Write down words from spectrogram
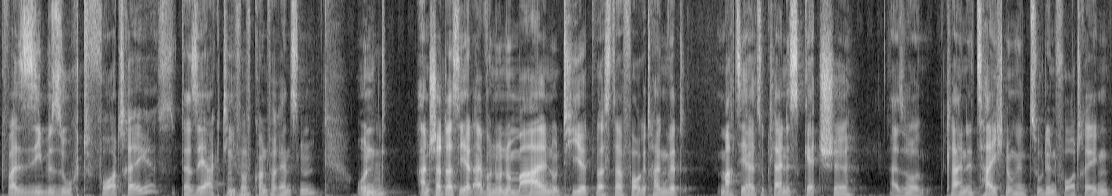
quasi, sie besucht Vorträge, ist da sehr aktiv Mhm. auf Konferenzen. Und Mhm. anstatt dass sie halt einfach nur normal notiert, was da vorgetragen wird, macht sie halt so kleine Sketche, also kleine Zeichnungen zu den Vorträgen.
